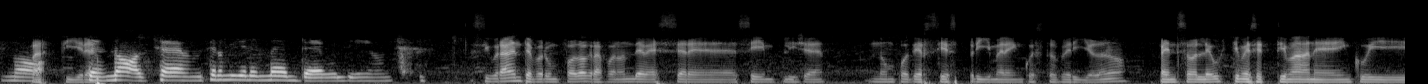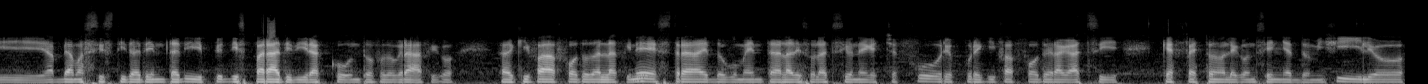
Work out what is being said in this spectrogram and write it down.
no. partire. Cioè, no, cioè, se non mi viene in mente vuol dire che non c'è. Sicuramente per un fotografo non deve essere semplice non potersi esprimere in questo periodo, no? Penso alle ultime settimane in cui abbiamo assistito ai tentativi più disparati di racconto fotografico. Eh, chi fa foto dalla finestra e documenta la desolazione che c'è fuori, oppure chi fa foto ai ragazzi che effettuano le consegne a domicilio,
